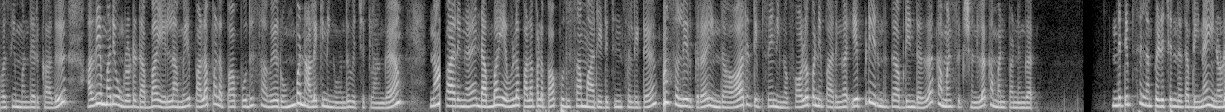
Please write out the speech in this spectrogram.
அவசியம் வந்து இருக்காது. அதே மாதிரி உங்களோட டப்பா எல்லாமே பளபளப்பாக புதுசாகவே ரொம்ப ரொம்ப நாளைக்கு நீங்கள் வந்து வச்சுக்கலாங்க. நான் பாருங்கள் டப்பா எவ்வளோ பளபளப்பாக புதுசாக மாறிடுச்சுன்னு சொல்லிட்டு நான் சொல்லியிருக்கிற இந்த ஆறு டிப்ஸை நீங்கள் ஃபாலோ பண்ணி பாருங்கள் எப்படி இருந்தது அப்படின்றத கமெண்ட் செக்ஷனில் கமெண்ட் பண்ணுங்கள் இந்த டிப்ஸ் எல்லாம் பிடிச்சிருந்தது அப்படின்னா என்னோட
